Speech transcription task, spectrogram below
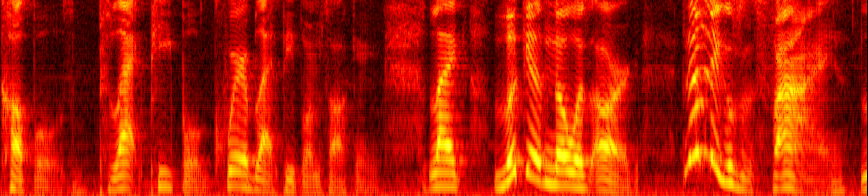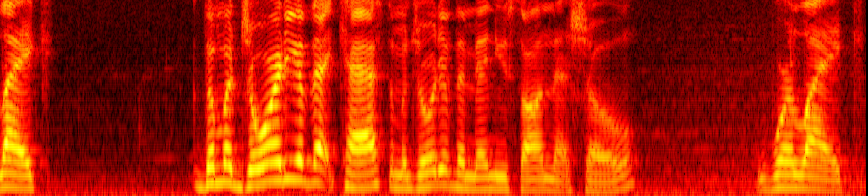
couples, black people, queer black people. I'm talking. Like, look at Noah's Arc. Them niggas was fine. Like, the majority of that cast, the majority of the men you saw in that show, were like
